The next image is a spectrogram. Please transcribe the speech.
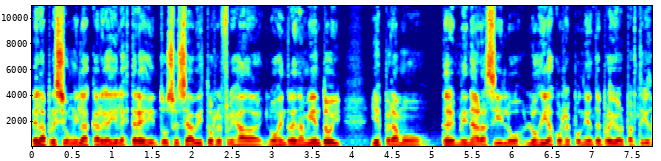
la presión y la carga y el estrés. Entonces se ha visto reflejada en los entrenamientos y, y esperamos terminar así los, los días correspondientes previo al partido.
